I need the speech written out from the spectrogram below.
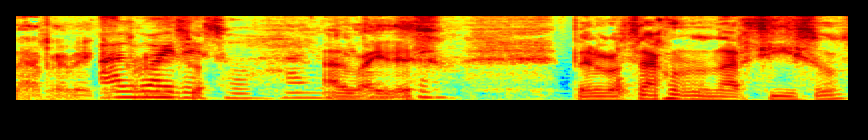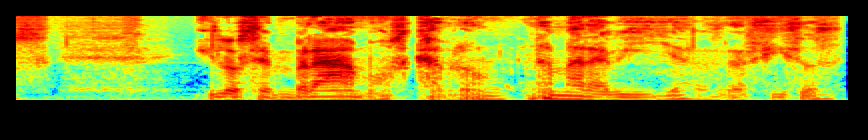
la Rebeca. Algo hay de eso, algo Algo hay de de eso. eso. Pero nos trajo unos narcisos y los sembramos, cabrón. Una maravilla, los narcisos.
